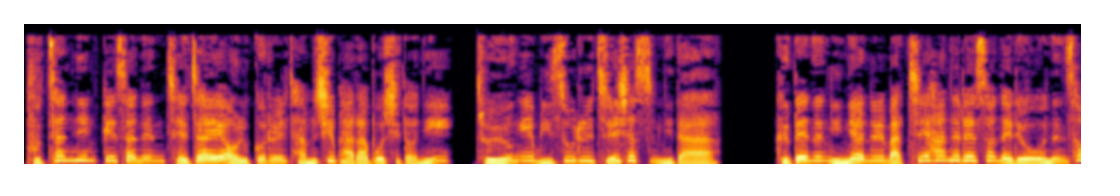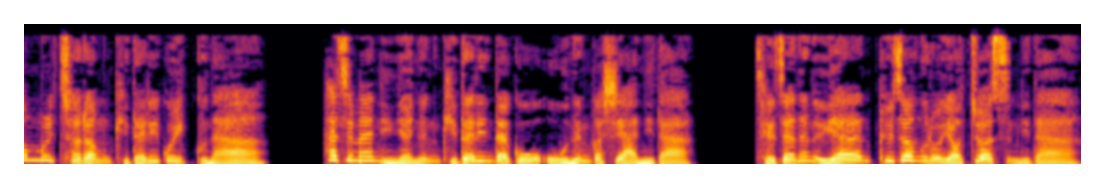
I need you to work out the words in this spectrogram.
부처님께서는 제자의 얼굴을 잠시 바라보시더니 조용히 미소를 지으셨습니다. 그대는 인연을 마치 하늘에서 내려오는 선물처럼 기다리고 있구나. 하지만 인연은 기다린다고 오는 것이 아니다. 제자는 의아한 표정으로 여쭈었습니다.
